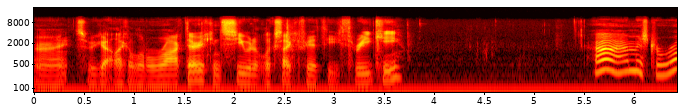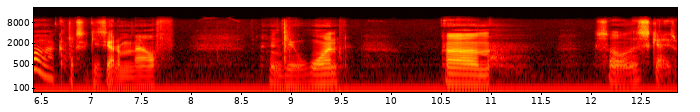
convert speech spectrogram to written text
Alright, so we got like a little rock there. You can see what it looks like if you hit the 3 key. Ah, Mr. Rock. Looks like he's got a mouth. And do 1. Um, so this guy's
